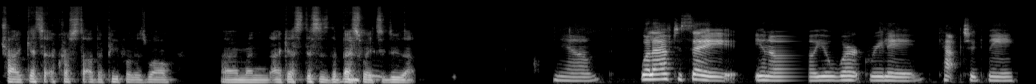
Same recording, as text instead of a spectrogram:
try get it across to other people as well, um, and I guess this is the best mm-hmm. way to do that. Yeah, well, I have to say, you know, your work really captured me.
